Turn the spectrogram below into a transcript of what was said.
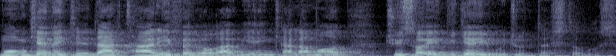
ممکنه که در تعریف لغوی این کلمات چیزهای دیگه ای وجود داشته باشه.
